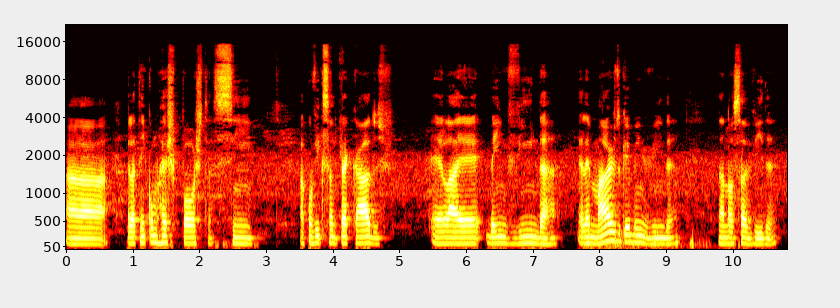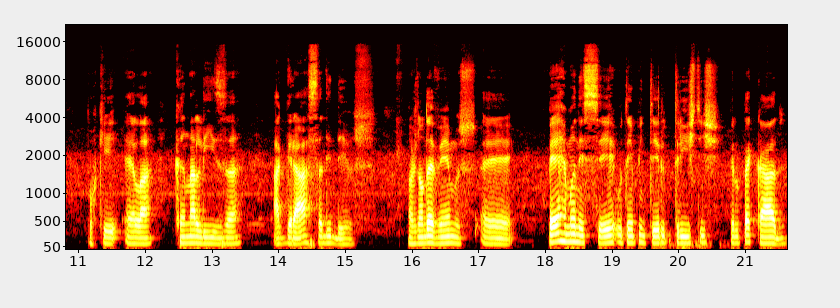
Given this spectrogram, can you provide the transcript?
ela tem como resposta sim. A convicção de pecados ela é bem-vinda, ela é mais do que bem-vinda na nossa vida, porque ela canaliza a graça de Deus. Nós não devemos é, permanecer o tempo inteiro tristes pelo pecado,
